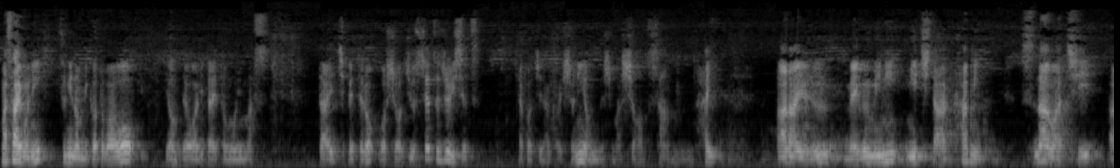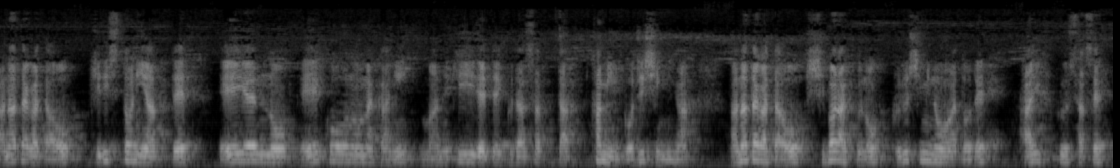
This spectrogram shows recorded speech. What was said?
まあ、最後に次の御言葉を読んで終わりたいと思います。第一ペテロ5章10節11節じゃこちらご一緒に読んでしましょう。3、はい。あらゆる恵みに満ちた神、すなわちあなた方をキリストにあって永遠の栄光の中に招き入れてくださった神ご自身があなた方をしばらくの苦しみの後で回復させ、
